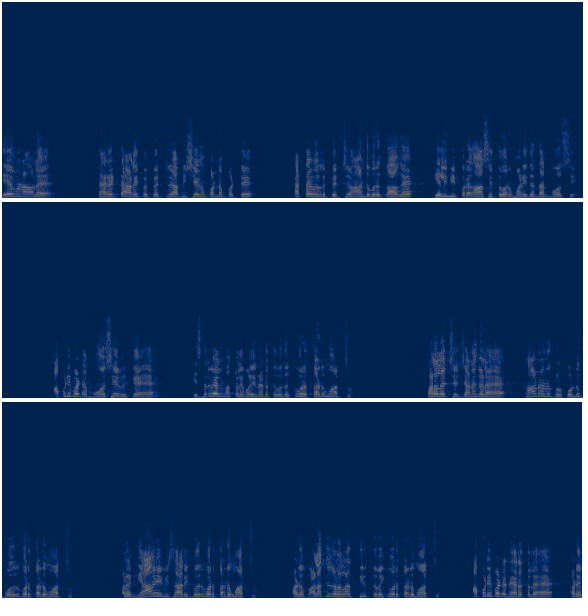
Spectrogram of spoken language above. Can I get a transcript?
தேவனால டைரக்டா அழைப்பை பெற்று அபிஷேகம் பண்ணப்பட்டு கட்டளைகளை பெற்று ஆண்டவருக்காக எலும்பி பிரகாசித்த ஒரு மனிதன் தான் மோசே. அப்படிப்பட்ட மோசேவுக்கு இஸ்ரேல் மக்களை வழிநடத்துவதற்கு ஒரு தடுமாற்றம். பல லட்சம் ஜனங்களை காணானுக்குள் கொண்டு போவதற்கு ஒரு தடுமாற்றம். அவளை நியாயம் விசாரிப்பதற்கு ஒரு தடுமாற்றம். அவருடைய வழக்குகள் எல்லாம் தீர்த்து வைக்க ஒரு தடுமாற்றம். அப்படிப்பட்ட நேரத்துல அவருடைய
